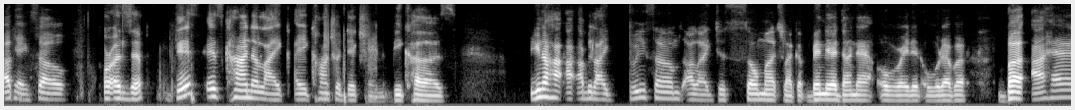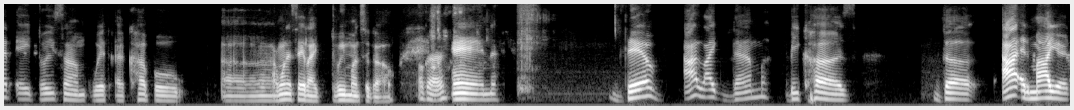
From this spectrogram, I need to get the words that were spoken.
Okay, so or unzip. This is kind of like a contradiction because you know how I, will be like, threesomes are like just so much like a been there, done that, overrated or whatever. But I had a threesome with a couple. Uh, I want to say like three months ago. Okay. And they're I like them because the I admired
